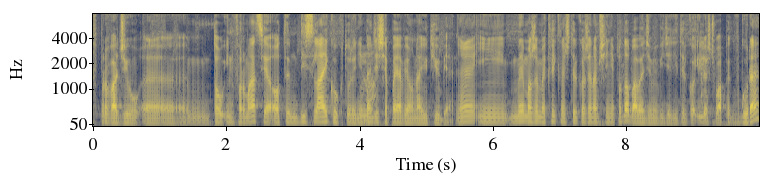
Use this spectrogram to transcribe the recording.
wprowadził e, tą informację o tym dislike'u, który nie no. będzie się pojawiał na YouTubie. Nie? I my możemy kliknąć tylko, że nam się nie podoba, będziemy widzieli tylko ilość łapek w górę,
